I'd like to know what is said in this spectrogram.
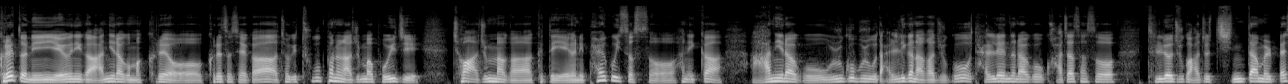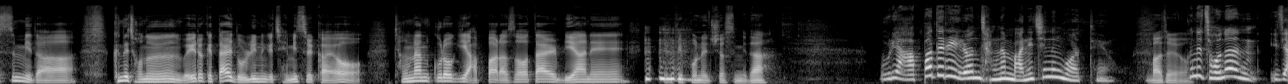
그랬더니 예은이가 아니라고 막 그래요. 그래서 제가 저기 두부 파는 아줌마 보이지? 저 아줌마가 그때 예은이 팔고 있었어. 하니까 아니라고 울고불고 난리가 나가지고 달래느라고 과자 사서 들려주고 아주 진땀을 뺐습니다. 근데 저는 왜 이렇게 딸 놀리는 게 재밌을까요? 장난꾸러기 아빠라서 딸 미안해. 이렇게 보내주셨습니다. 우리 아빠들이 이런 장난 많이 치는 것 같아요. 맞아요. 근데 저는 이제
